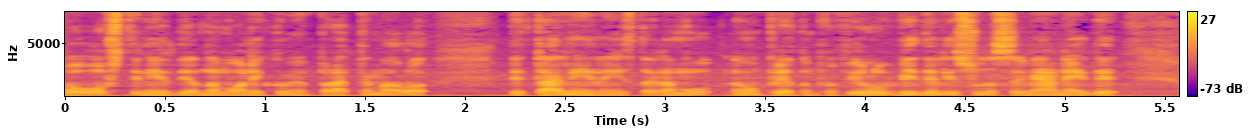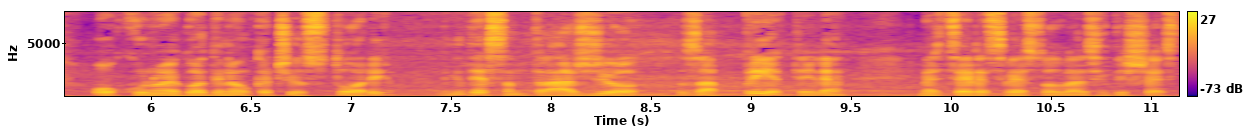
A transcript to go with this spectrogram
Ovo uopšte nije odjednom, oni koji me prate malo detaljnije na Instagramu, na mom prijatnom profilu, videli su da sam ja negde oko nove godine okačio story gde sam tražio za prijatelja Mercedes V126.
